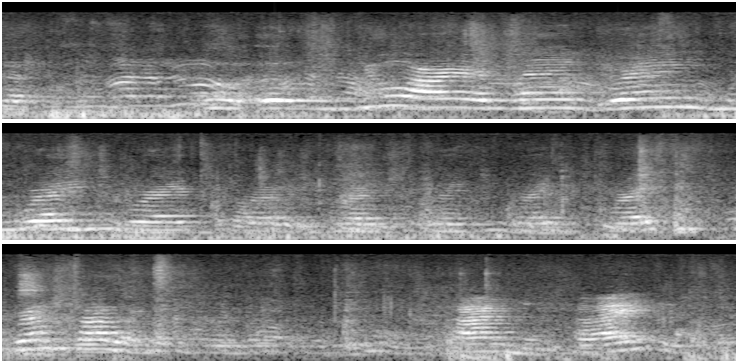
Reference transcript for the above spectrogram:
Uh, uh, you are my great, great, great, great, great, great, great, great grandfather. I'm right.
